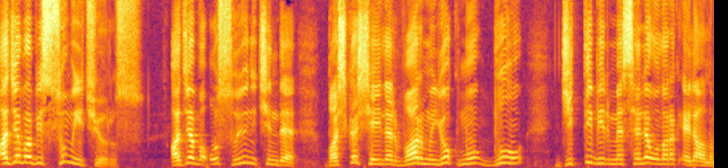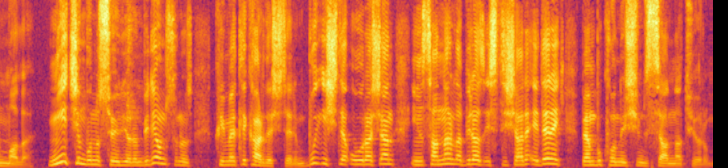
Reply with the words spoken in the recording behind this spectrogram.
acaba biz su mu içiyoruz? acaba o suyun içinde başka şeyler var mı yok mu bu ciddi bir mesele olarak ele alınmalı. Niçin bunu söylüyorum biliyor musunuz kıymetli kardeşlerim? Bu işle uğraşan insanlarla biraz istişare ederek ben bu konuyu şimdi size anlatıyorum.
